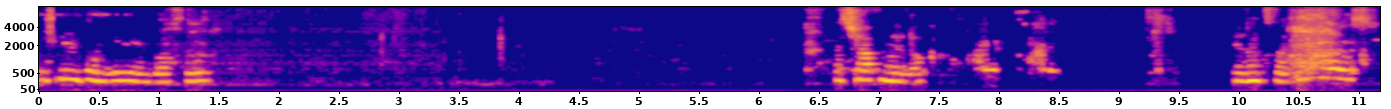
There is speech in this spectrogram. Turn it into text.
Ich nehme so einen Alien-Waffel. Das schaffen wir locker. Wir sind zwei Duos.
